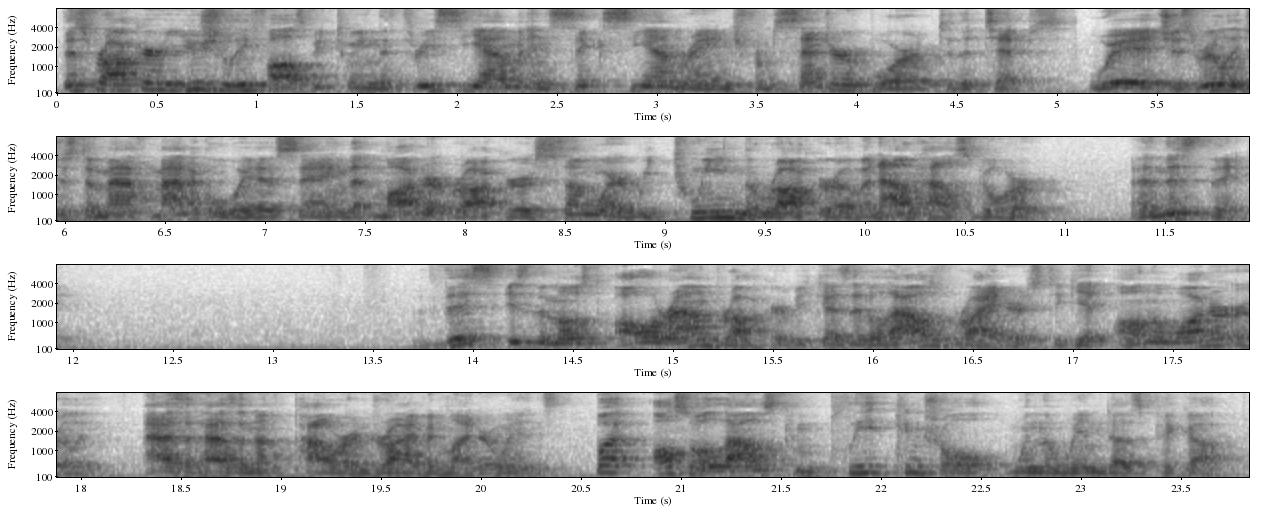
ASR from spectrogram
This rocker usually falls between the 3cm and 6cm range from center of board to the tips, which is really just a mathematical way of saying that moderate rocker is somewhere between the rocker of an outhouse door and this thing. This is the most all-around rocker because it allows riders to get on the water early, as it has enough power and drive in lighter winds, but also allows complete control when the wind does pick up.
